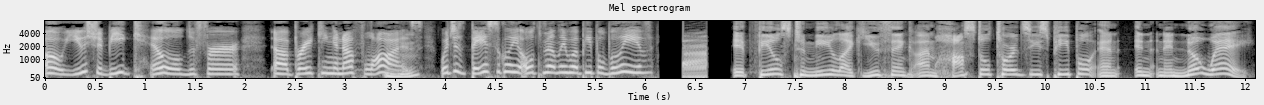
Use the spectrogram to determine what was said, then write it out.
oh, you should be killed for uh, breaking enough laws, Mm-hmm. which is basically ultimately what people believe. It feels to me like you think I'm hostile towards these people, and in, in no way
